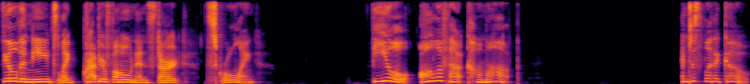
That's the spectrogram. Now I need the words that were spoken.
feel the need to like grab your phone and start scrolling. Feel all of that come up and just let it go.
